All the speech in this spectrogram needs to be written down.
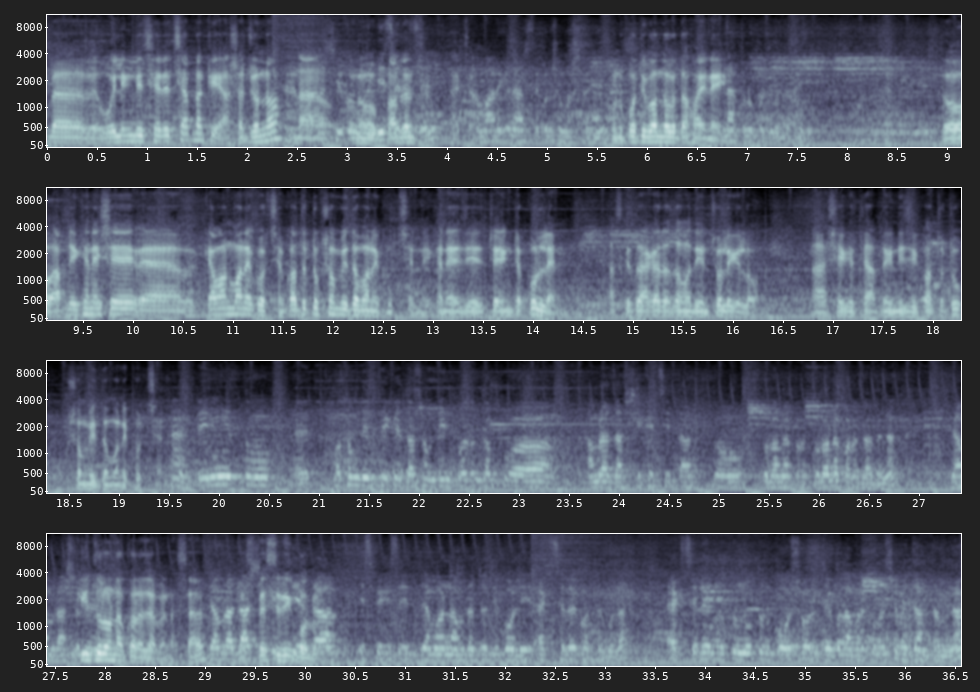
ওয়েলিংলি ছেড়েছে আপনাকে আসার জন্য? না কোনো প্রবলেম। আচ্ছা। আমার এখানে আসতে কোনো সমস্যা নেই কোনো প্রতিবন্ধকতা হয় নাই? না কোনো প্রতিবন্ধ হয়নি। তো আপনি এখানে এসে কেমন মনে করছেন? কতটুকু সমৃদ্ধ মনে করছেন? এখানে যে ট্রেনিংটা করলেন আজকে তো এগারোতম দিন চলে গেল। সেক্ষেত্রে আপনি নিজে কতটুকু সমৃদ্ধ মনে করছেন? হ্যাঁ ট্রেনিংয়ে তো প্রথম দিন থেকে দশম দিন পর্যন্ত আমরা যা শিখেছি তার তো তুলনা তুলনা করা যাবে না। যে আমরা কি তুলনা করা যাবে না স্যার? আমরা স্পেসিফিক স্পেসিফিক যেমন আমরা যদি বলি এক্সেলের কথাগুলো এক্সেলের নতুন নতুন কৌশল যেগুলো আমরা কোনো সময় জানতাম না।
